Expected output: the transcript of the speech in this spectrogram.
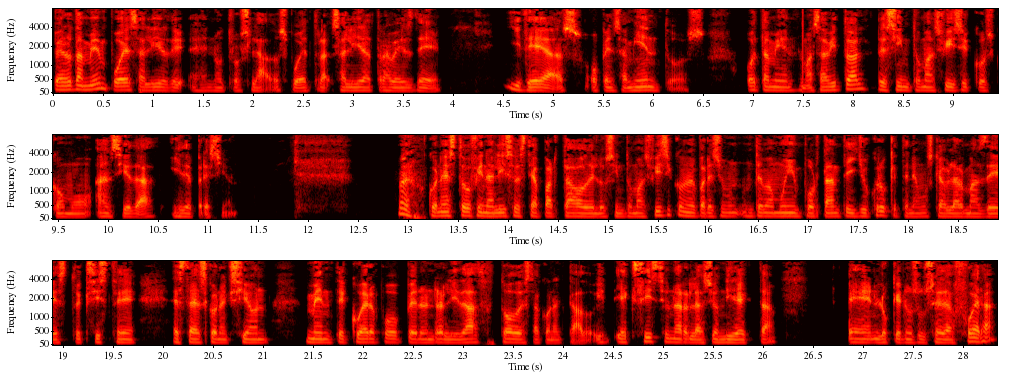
Pero también puede salir de, en otros lados, puede salir a través de ideas o pensamientos o también más habitual de síntomas físicos como ansiedad y depresión. Bueno, con esto finalizo este apartado de los síntomas físicos. Me parece un, tema muy importante y yo creo que tenemos que hablar más de esto. Existe esta desconexión mente-cuerpo, pero en realidad todo está conectado y existe una relación directa en lo que nos sucede afuera,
